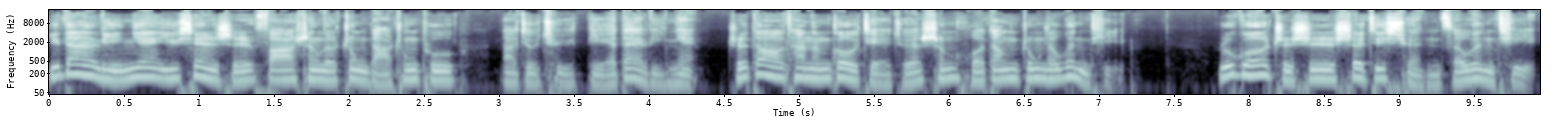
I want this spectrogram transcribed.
一旦理念与现实发生了重大冲突，那就去迭代理念，直到它能够解决生活当中的问题。如果只是涉及选择问题，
